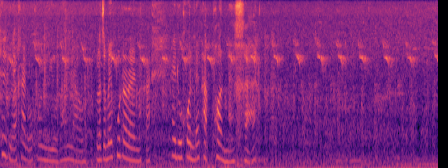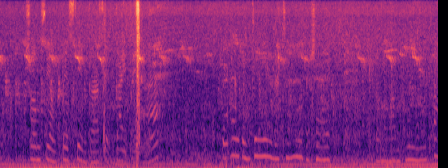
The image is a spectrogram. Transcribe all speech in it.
ถึงแล้วค่ะทุกคนวิวบ้านเรา เราจะไม่พูดอะไรนะคะ ให้ทุกคนได้พักผ่อนนะคะ ชมเสียงเป็ดเสียงกาเสียงไก่ไปนะจะให้กันเจ้านะจ้าผู้ชายตอนหัวตา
